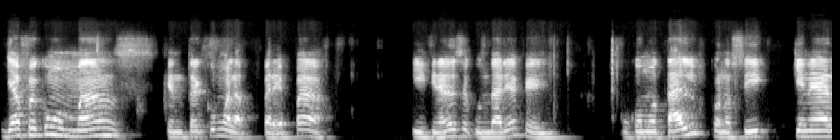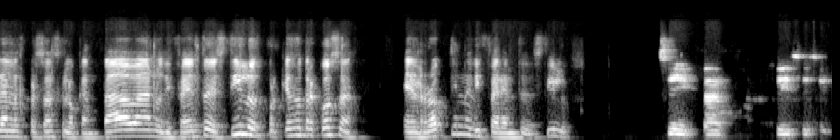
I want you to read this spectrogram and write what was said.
Ya fue como más que entré como a la prepa y final de secundaria que como tal conocí quiénes eran las personas que lo cantaban, los diferentes estilos, porque es otra cosa. El rock tiene diferentes estilos. Sí, claro. Sí, sí, sí.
